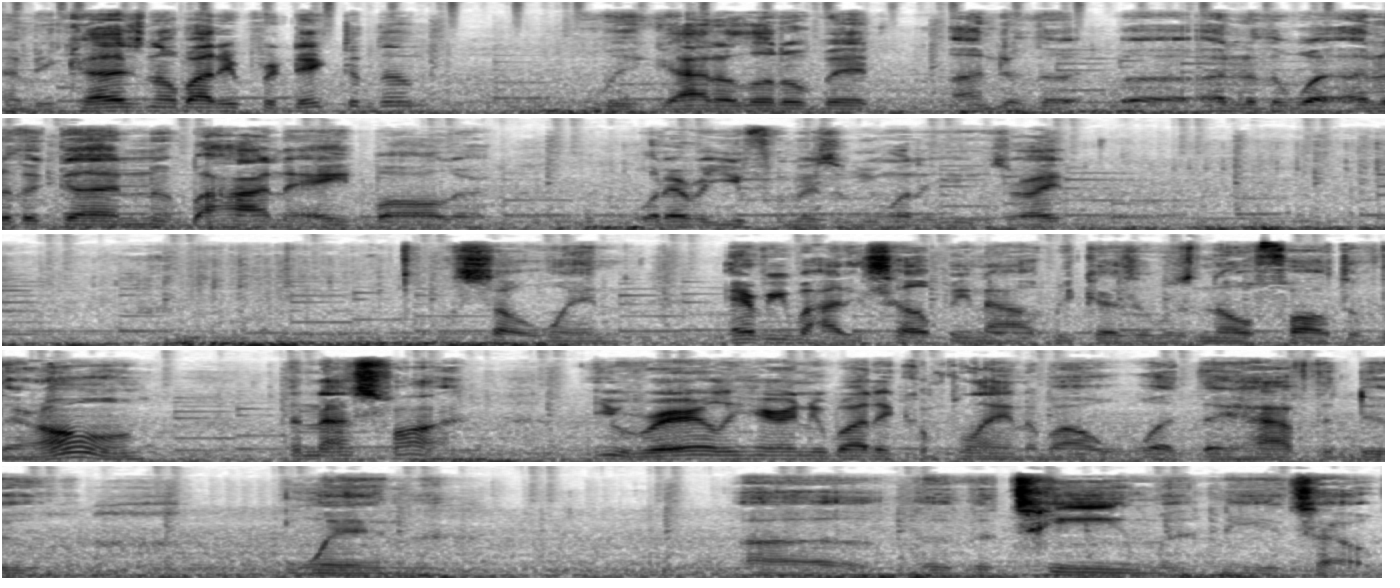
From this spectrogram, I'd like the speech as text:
And because nobody predicted them, we got a little bit under the uh, under the what under the gun behind the eight ball or whatever euphemism you want to use, right? So when everybody's helping out because it was no fault of their own, then that's fine. You rarely hear anybody complain about what they have to do when uh, the, the team needs help.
